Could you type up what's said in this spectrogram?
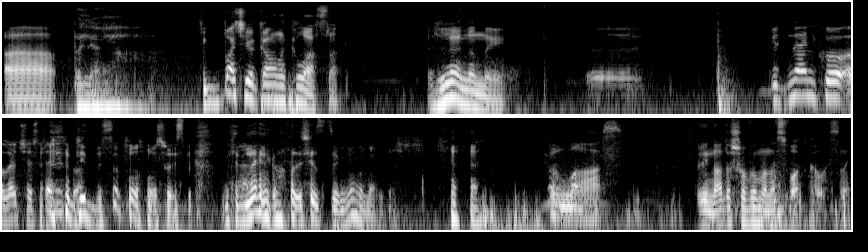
А, бля. Ти бачиш, яка вона класна. Глянь на неї. Бідненько, але чистенько. Бідне сапово щось. Бідненько, але чистенько. нормально. Клас. Блін, треба, щоб ви мене сфоткали з нею.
